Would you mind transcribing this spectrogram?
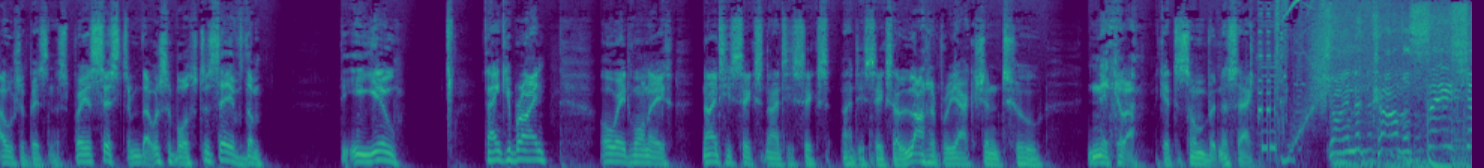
out of business by a system that was supposed to save them. The EU. Thank you, Brian. 0818 96 96 96. A lot of reaction to Nicola. get to some of it in a sec. Join the conversation.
